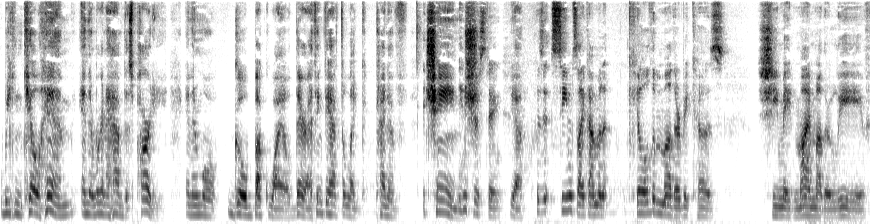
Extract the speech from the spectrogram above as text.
We can kill him, and then we're going to have this party, and then we'll go buck wild there. I think they have to like kind of change. Interesting. Yeah. Because it seems like I'm gonna kill the mother because she made my mother leave.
